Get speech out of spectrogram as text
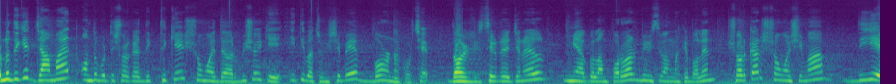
অন্যদিকে জামায়াত অন্তর্বর্তী সরকারের দিক থেকে সময় দেওয়ার বিষয়কে ইতিবাচক হিসেবে বর্ণনা করছে। দলটির secretary general Mia Golam Parwar BBC বাংলাকে বলেন, সরকার সময়সীমা দিয়ে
